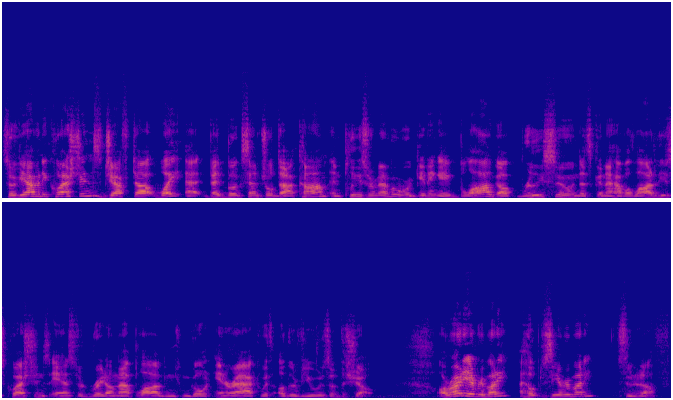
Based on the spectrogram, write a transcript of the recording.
So if you have any questions, jeff.white at bedbugcentral.com. And please remember, we're getting a blog up really soon that's going to have a lot of these questions answered right on that blog, and you can go and interact with other viewers of the show. Alrighty, everybody. I hope to see everybody soon enough.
